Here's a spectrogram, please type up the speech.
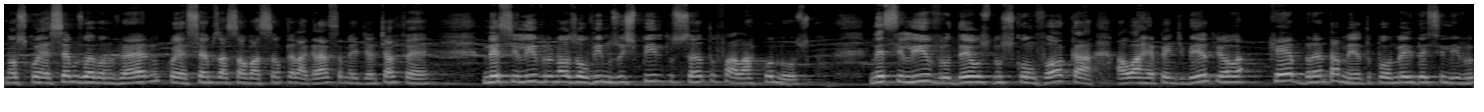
nós conhecemos o Evangelho, conhecemos a salvação pela graça mediante a fé. Nesse livro, nós ouvimos o Espírito Santo falar conosco. Nesse livro, Deus nos convoca ao arrependimento e ao quebrantamento. Por meio desse livro,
